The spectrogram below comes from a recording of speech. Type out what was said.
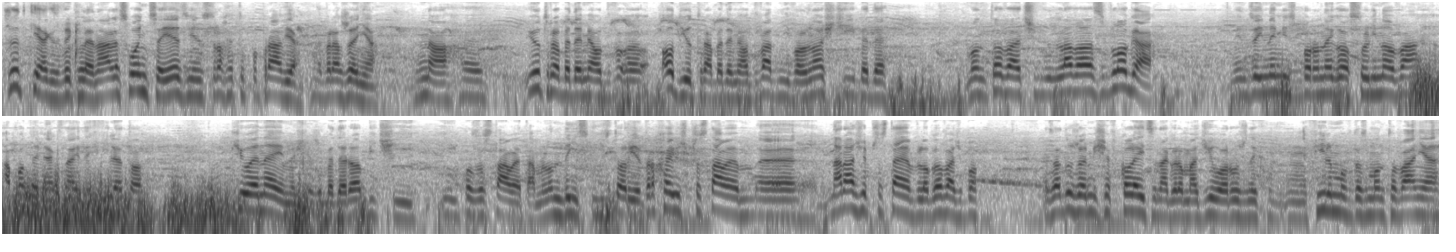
Brzydkie jak zwykle, no ale słońce jest, więc trochę tu poprawia wrażenia. No, e, jutro będę miał, dwo- od jutra będę miał dwa dni wolności i będę montować dla Was vloga. Między innymi z Bornego Solinowa, a potem jak znajdę chwilę to Q&A myślę, że będę robić i, i pozostałe tam londyńskie historie. Trochę już przestałem, e, na razie przestałem vlogować, bo za dużo mi się w kolejce nagromadziło różnych mm, filmów do zmontowania.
